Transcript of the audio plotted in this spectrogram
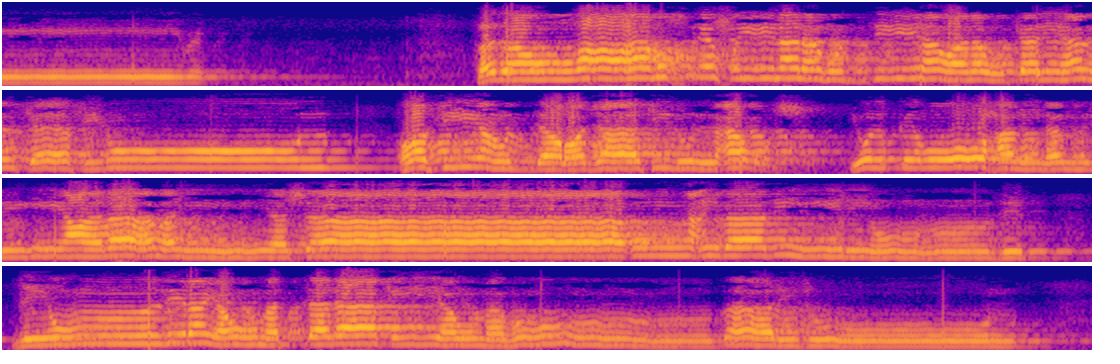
فادعوا الله مخلصين له الدين ولو كره الكافرون. رفيع الدرجات ذو العرش يلقي الروح من أمره على من يشاء من عباده لينذر, لينذر يوم التلاقي يوم هم بارزون.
